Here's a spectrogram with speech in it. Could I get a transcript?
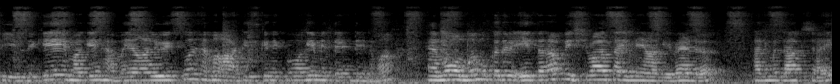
ෆීල්ඩ් එකේ මගේ හැම යාළුවෙක්ම හැම ආටිස්ට් කෙනෙක්ම වගේ මෙතෙන්ට එනවා. හැමෝම මොකද ඒ තරම් විශ්වාසයි මෙයාගේ වැඩ. හරිම දක්ෂයි.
